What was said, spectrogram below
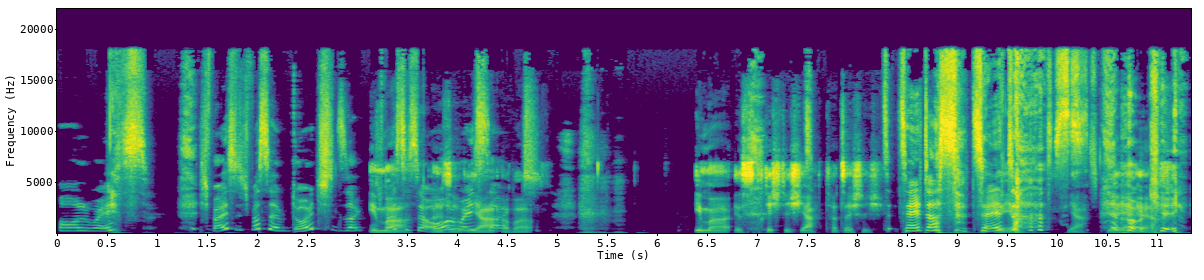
Always. Ich weiß nicht, was er im Deutschen sagt. Immer. Ich weiß, dass er Also, always ja, sagt. aber- Immer ist richtig, ja, tatsächlich. Z- Zählt das? Zählt Ja, ja. das? Ja, ja, ja, ja. Okay.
